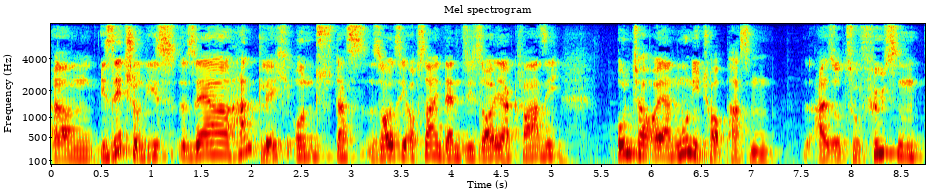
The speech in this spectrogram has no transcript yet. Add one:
Ähm, ihr seht schon, die ist sehr handlich und das soll sie auch sein, denn sie soll ja quasi unter euren Monitor passen, also zu Füßen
